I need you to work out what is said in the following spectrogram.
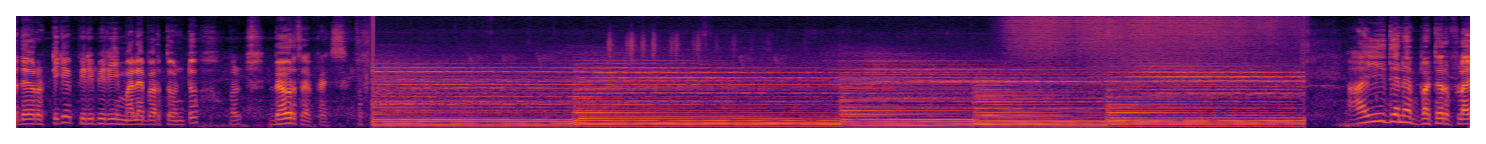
ಅದರೊಟ್ಟಿಗೆ ಪಿರಿ ಪಿರಿ ಮಳೆ ಬರ್ತುಂಟು ಉಂಟು. ಬೆವರ್ತದೆ ಫ್ರೆಂಡ್ಸ್ ಐದನೇ ಬಟರ್ಫ್ಲೈ,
